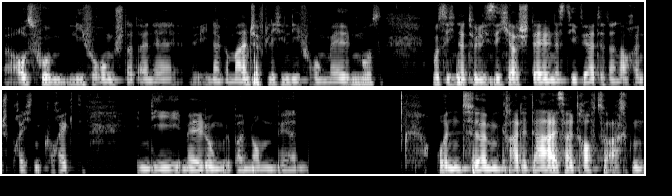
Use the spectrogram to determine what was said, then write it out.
Ausfuhrlieferung statt einer innergemeinschaftlichen Lieferung melden muss, muss ich natürlich sicherstellen, dass die Werte dann auch entsprechend korrekt in die Meldung übernommen werden. Und ähm, gerade da ist halt darauf zu achten,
